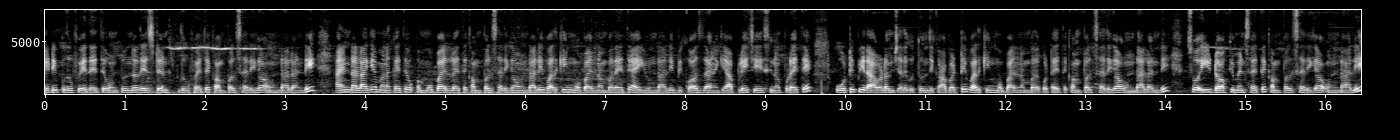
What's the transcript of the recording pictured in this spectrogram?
ఐడి ప్రూఫ్ ఏదైతే ఉంటుందో రెసిడెన్స్ ప్రూఫ్ అయితే కంపల్సరీగా ఉండాలండి. అండ్ అలాగే మనకైతే ఒక మొబైల్ అయితే కంపల్సరీగా ఉండాలి. వర్కింగ్ మొబైల్ నెంబర్ అయితే అయి ఉండాలి. బికాస్ దానికి అప్లై చేసినప్పుడు అయితే ఓటీపీ రావడం జరుగుతుంది కాబట్టి వర్కింగ్ మొబైల్ నెంబర్ ఒకటి అయితే కంపల్సరీగా ఉండాలండి. సో ఈ డాక్యుమెంట్స్ అయితే కంపల్సరీగా ఉండాలి.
